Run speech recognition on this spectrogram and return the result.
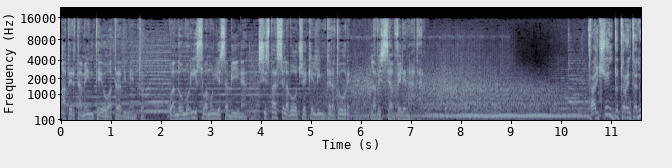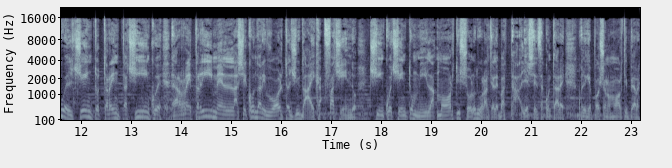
apertamente o a tradimento. Quando morì sua moglie Sabina, si sparse la voce che l'imperatore l'avesse avvelenata. Tra il 132 e il 135 reprime la seconda rivolta giudaica facendo 500.000 morti solo durante le battaglie, senza contare quelli che poi sono morti per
